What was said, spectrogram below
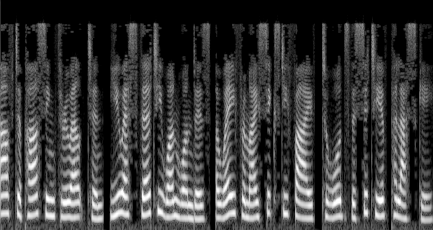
After passing through Elkton, US 31 wanders, away from I-65, towards the city of Pulaski.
